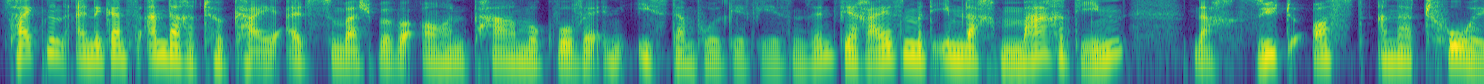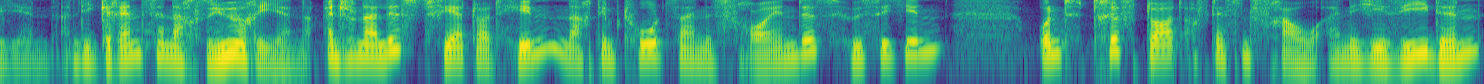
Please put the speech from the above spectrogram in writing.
zeigt nun eine ganz andere Türkei als zum Beispiel bei Orhan Pamuk, wo wir in Istanbul gewesen sind. Wir reisen mit ihm nach Mardin, nach Südostanatolien, an die Grenze nach Syrien. Ein Journalist fährt dorthin nach dem Tod seines Freundes Hüseyin und trifft dort auf dessen Frau, eine Jesidin,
